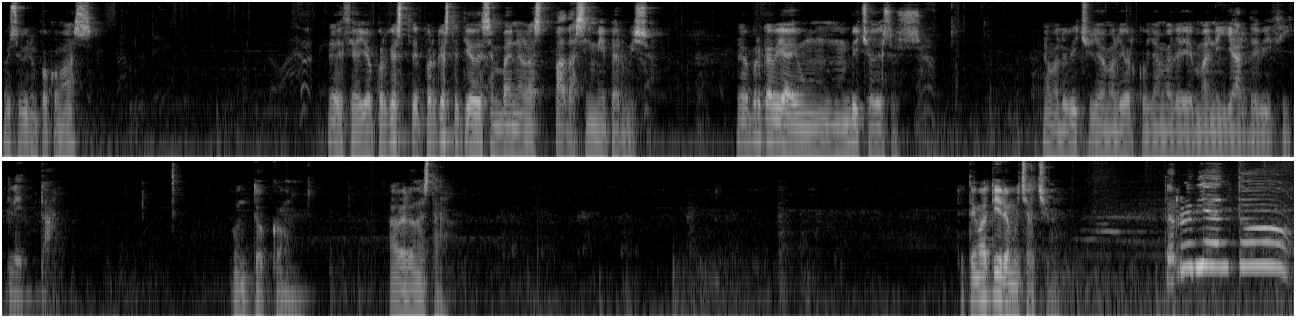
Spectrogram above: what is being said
Voy a subir un poco más. Le decía yo, ¿por qué este, por qué este tío desenvaina la espada sin mi permiso? Porque había ahí un, bicho de esos. Llámale bicho, llámale orco, llámale manillar de bicicleta. Com. A ver, ¿dónde está? Te tengo a tiro, muchacho. ¡Te reviento!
